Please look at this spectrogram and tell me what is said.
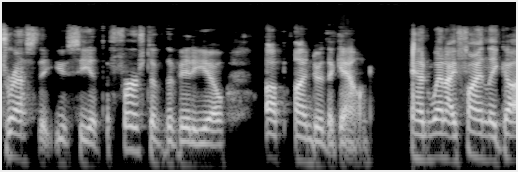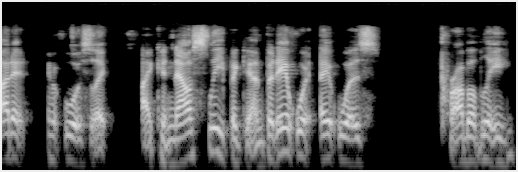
dress that you see at the first of the video up under the gown. And when I finally got it, it was like, I can now sleep again. But it, w- it was probably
